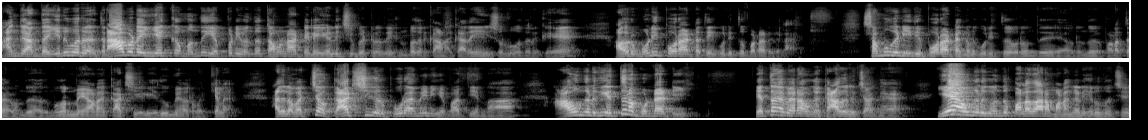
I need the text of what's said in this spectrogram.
அங்கே அந்த இருவர் திராவிட இயக்கம் வந்து எப்படி வந்து தமிழ்நாட்டில் எழுச்சி பெற்றது என்பதற்கான கதையை சொல்லுவதற்கு அவர் மொழி போராட்டத்தை குறித்து படம் எடுக்கிறார் சமூக நீதி போராட்டங்கள் குறித்து அவர் வந்து அவர் வந்து படத்தை வந்து அது முதன்மையான காட்சிகள் எதுவுமே அவர் வைக்கலை. அதில் வச்ச காட்சிகள் பூராமே நீங்கள் பார்த்தீங்கன்னா அவங்களுக்கு எத்தனை பொண்டாட்டி எத்தனை பேர் அவங்க காதலிச்சாங்க ஏன் அவங்களுக்கு வந்து பலதார மனங்கள் இருந்துச்சு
